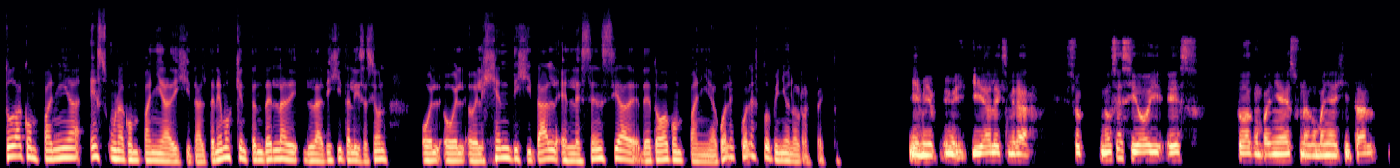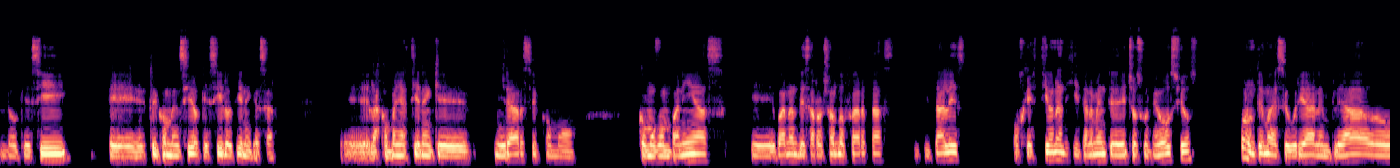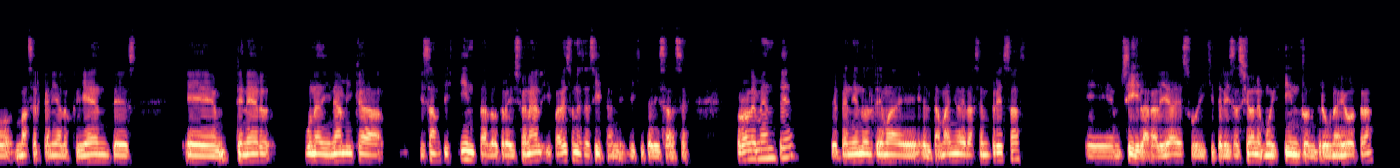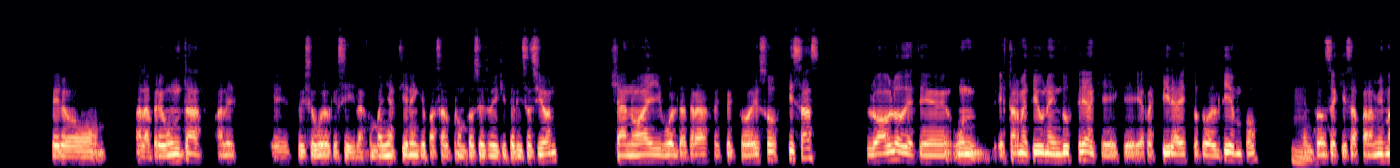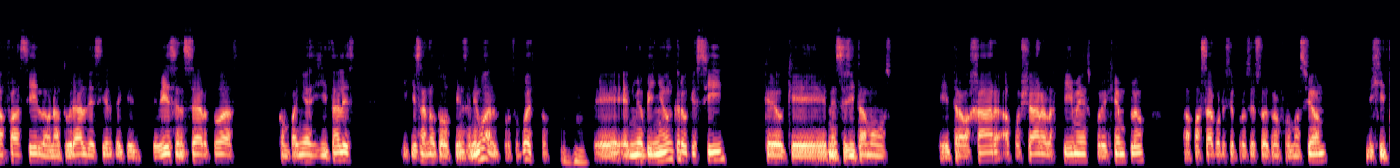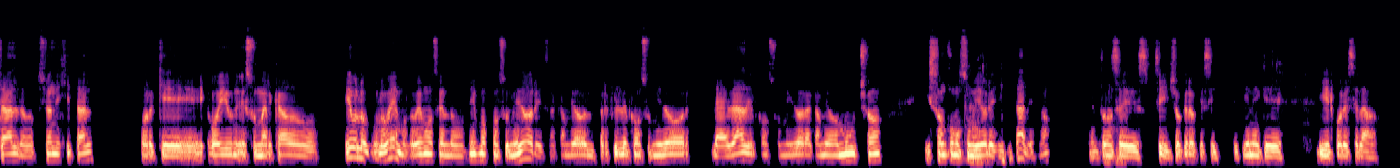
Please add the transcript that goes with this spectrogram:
toda compañía es una compañía digital? Tenemos que entender la, digitalización o el, gen digital en la esencia de, toda compañía. ¿Cuál es, ¿Cuál es tu opinión al respecto? Y, Alex, mira, yo no sé si hoy es toda compañía es una compañía digital, lo que sí eh, estoy convencido que sí lo tiene que ser. Eh, las compañías tienen que mirarse como, como compañías que van desarrollando ofertas digitales o gestionan digitalmente, de hecho, sus negocios por un tema de seguridad del empleado, más cercanía a los clientes, eh, tener una dinámica quizás distinta a lo tradicional y para eso necesitan digitalizarse. Probablemente, dependiendo del tema del tamaño de las empresas, eh, sí, la realidad de su digitalización es muy distinto entre una y otra, pero a la pregunta, Alex, eh, estoy seguro que sí, las compañías tienen que pasar por un proceso de digitalización, ya no hay vuelta atrás respecto a eso. Quizás lo hablo desde un, estar metido en una industria que, respira esto todo el tiempo, mm. entonces quizás para mí es más fácil o natural decirte que debiesen ser todas compañías digitales y quizás no todos piensan igual, por supuesto. Eh, en mi opinión, creo que sí, creo que necesitamos eh, trabajar, apoyar a las pymes, por ejemplo, a pasar por ese proceso de transformación digital, de adopción digital, porque hoy es un mercado lo, lo, vemos, lo vemos en los mismos consumidores, ha cambiado el perfil del consumidor, la edad del consumidor ha cambiado mucho y son consumidores digitales, ¿no? Entonces, sí, yo creo que sí, se tiene que ir por ese lado.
